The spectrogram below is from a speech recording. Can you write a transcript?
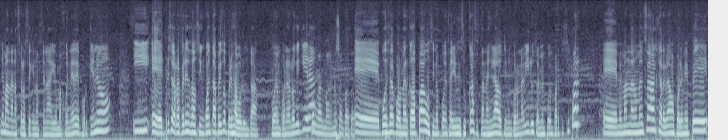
me mandan a solo sé que no sé nada, guion bajo ND, ¿por qué no? Y eh, el precio de referencia son 50 pesos, pero es a voluntad. Pueden poner lo que quieran. Pongan más, no sean ratas. Eh, puede ser por Mercado Pago, si no pueden salir de sus casas, están aislados, tienen coronavirus, también pueden participar. Eh, me mandan un mensaje, arreglamos por MP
